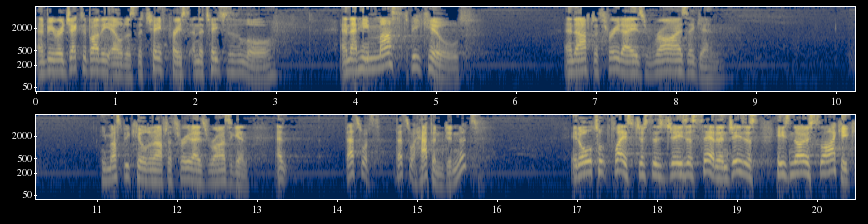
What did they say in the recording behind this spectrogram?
and be rejected by the elders, the chief priests, and the teachers of the law, and that he must be killed, and after three days rise again. He must be killed, and after three days rise again. And that's what, that's what happened, didn't it? It all took place just as Jesus said. And Jesus, he's no psychic.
